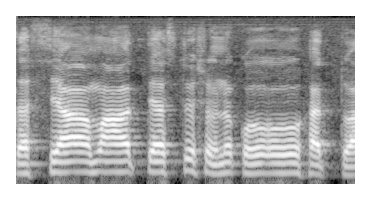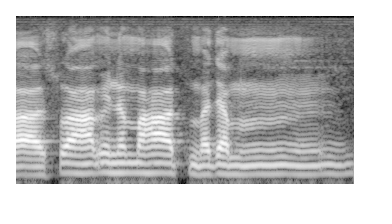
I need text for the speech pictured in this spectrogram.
तस्यामात्यस्तु शुनको हत्वा स्वामिन महात्मजम्।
